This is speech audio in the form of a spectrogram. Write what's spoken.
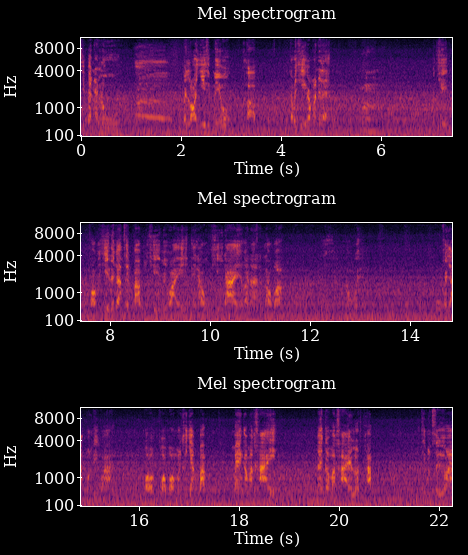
ที่เป็นอลูเออเป็นร้อยยี่สิบนิ้ว ครับ ก็ไปขี่กับมันนี่แหละ อืมมันขี่พอไปขี่ด้วยกันเสร็จปั๊บมันขี่ไม่ไหวไอเราขี่ได้ใช่ป่ะนะเราก็เออเอาเว้ยกูขยับมันดีกว่าพอพอบอกมันขยับปั๊บแม่งก็มาขาย แม่งก็มาขายรถพับ ที่มันซื้อมา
